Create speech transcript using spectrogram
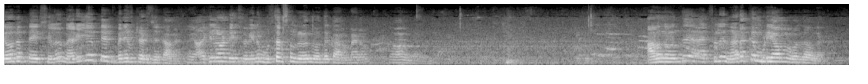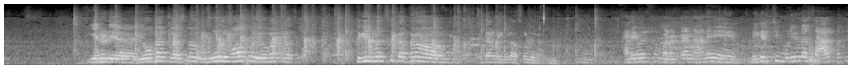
யோகா பயிற்சியில் நிறைய பேர் பெனிஃபிட் அடிச்சிருக்காங்க அகிலாண்டீஸ்வரின்னு முத்தரசன்லேருந்து வந்திருக்காங்க மேடம் மேடம் அவங்க வந்து ஆக்சுவலி நடக்க முடியாமல் வந்தவங்க. என்னுடைய யோகா கிளாஸில் ஒரு மூணு மாதம் யோகா கிளாஸ் த்ரீ மந்த்ஸுக்கு அப்புறம் இதானீங்களா சொல்லுங்கள் அனைவருக்கும் வணக்கம். நானே நிகழ்ச்சி முடிவில் சார் பற்றி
